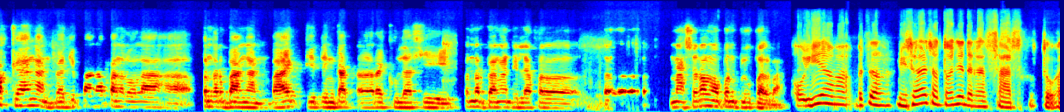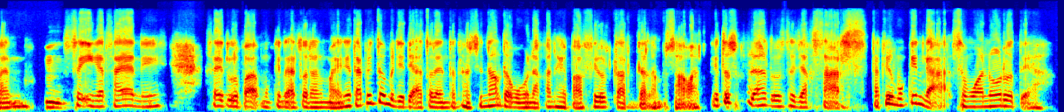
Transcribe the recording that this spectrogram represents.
pegangan bagi para pengelola uh, penerbangan baik di tingkat uh, regulasi penerbangan di level uh, nasional maupun global, Pak. Oh iya, Pak, betul. Misalnya contohnya dengan SARS itu kan. Hmm. Seingat saya nih, saya lupa mungkin aturan mainnya, tapi itu menjadi aturan internasional untuk menggunakan HEPA filter dalam pesawat. Itu sudah dulu sejak SARS, tapi mungkin nggak semua nurut ya.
